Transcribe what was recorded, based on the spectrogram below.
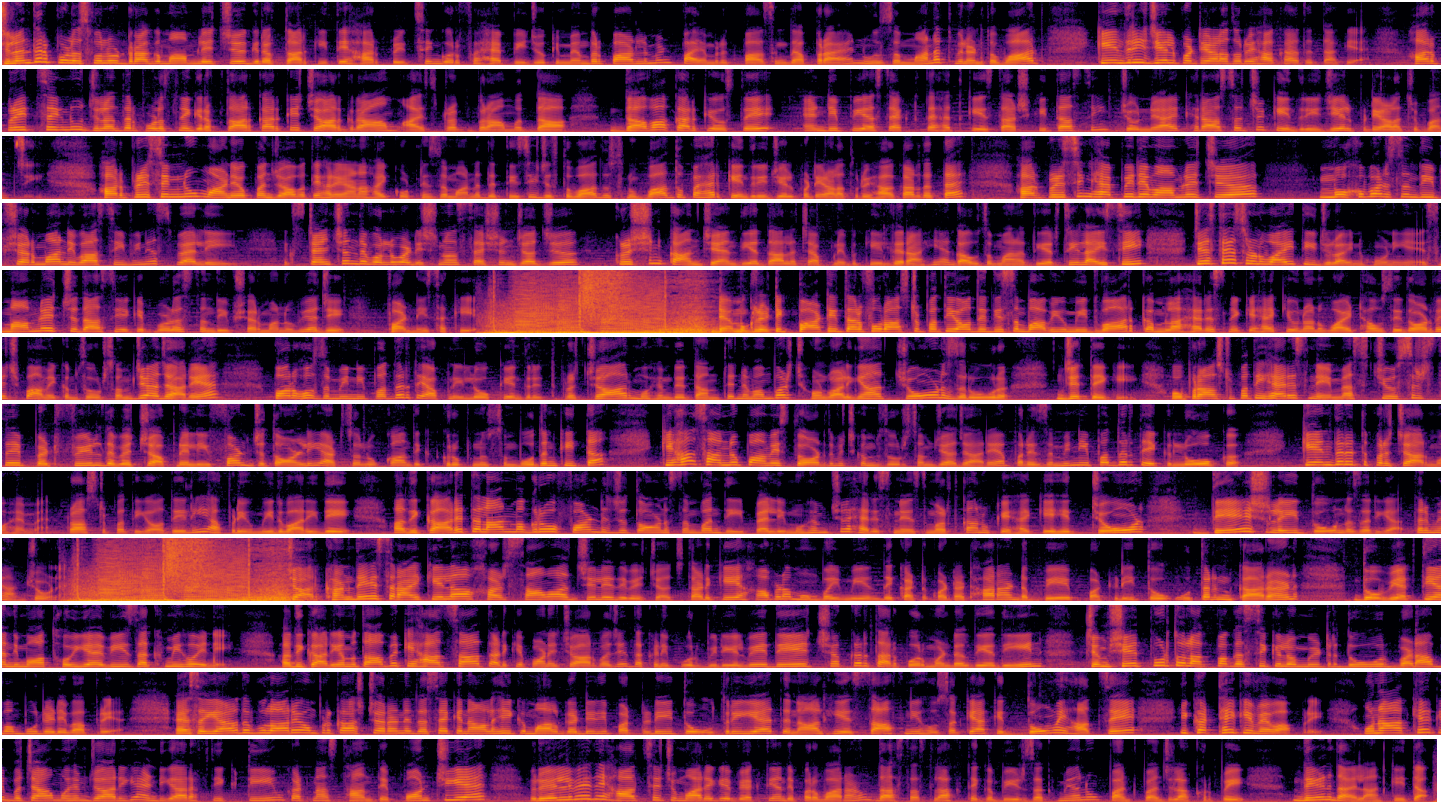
ਜਲੰਧਰ ਪੁਲਿਸ ਵੱਲੋਂ ਡਰੱਗ ਮਾਮਲੇ 'ਚ ਗ੍ਰਿਫਤਾਰ ਕੀਤੇ ਹਰਪ੍ਰੀਤ ਸਿੰਘ ਉਰਫ ਹੈਪੀ, ਜੋ ਕਿ ਮੈਂਬਰ ਪਾਰਲੀਮੈਂਟ ਭਾਈ ਅਮਰਿਤਪਾਲ ਸਿੰਘ ਦਾ ਭਰਾ ਹੈ, ਨੂੰ ਜ਼ਮਾਨਤ ਮਿਲਣ ਤੋਂ ਬਾਅਦ ਕੇਂਦਰੀ ਜੇਲ੍ਹ ਪਟਿਆਲਾ ਤੋਂ ਰਿਹਾ ਕਰ ਦਿੱਤਾ ਗਿਆ ਹਰਪ੍ਰੀਤ ਸਿੰਘ ਨੂੰ ਜਲੰਧਰ ਪੁਲਿਸ ਨੇ ਗ੍ਰਿਫਤਾਰ ਕਰਕੇ 4 ਗ੍ਰਾਮ ਆਈਸ ਡਰੱਗ ਬਰਾਮਦ ਦਾ ਦਾਵਾ ਕਰਕੇ ਉਸ ਤੇ ਐਨਡੀਪੀਐਸ ਐਕਟ ਤਹਿਤ ਕੇਸ ਦਰਜ ਕੀਤਾ ਸੀ, ਜੋ ਨਿਆਇਕ ਹਿਰਾਸਤ 'ਚ ਕੇਂਦਰੀ ਜੇਲ੍ਹ ਪਟਿਆਲਾ 'ਚ ਬੰਦ ਸੀ। ਹਰਪ੍ਰੀਤ ਸਿੰਘ ਨੂੰ ਮਾਣਯੋਗ ਪੰਜਾਬ ਅਤੇ ਹਰਿਆਣਾ ਹਾਈ ਕੋਰਟ ਨੇ ਜ਼ਮਾਨਤ ਦਿੱਤੀ ਸੀ, ਜਿਸ ਤੋਂ ਬਾਅਦ ਉਸ ਨੂੰ ਬਾਅਦ ਦੁਪਹਿਰ ਕੇਂਦਰੀ ਜੇਲ੍ਹ ਪਟਿਆਲਾ ਤੋਂ ਰਿਹਾ ਕਰ ਦਿੱਤਾ ਹੈ। ਹਰਪ੍ਰੀਤ ਸਿੰਘ ਹੈਪੀ ਦੇ ਮਾਮਲੇ 'ਚ ਮੁਖਬਰ ਸੰਦੀਪ ਸ਼ਰਮਾ, ਨਿਵਾਸੀ ਵੀਨਸ ਵੈਲੀ। ਐਕਸਟੈਂਸ਼ਨ ਦੇ ਵੱਲੋਂ ਐਡੀਸ਼ਨਲ ਸੈਸ਼ਨ ਜੱਜ ਕ੍ਰਿਸ਼ਨ ਕਾਂਤ ਜੈਨ ਦੀ ਅਦਾਲਤ 'ਚ ਆਪਣੇ ਵਕੀਲ ਦੇ ਰਾਹੀਂ ਅਗਾਊ ਜ਼ਮਾਨਤ ਦੀ ਅਰਜ਼ੀ ਲਾਈ ਸੀ, ਜਿਸ ਤੇ ਸੁਣਵਾਈ 30 ਜੁਲਾਈ ਨੂੰ ਹੋਣੀ ਹੈ। ਇਸ ਮਾਮਲੇ 'ਚ ਦੱਸੀਏ ਕਿ ਪੁਲਿਸ ਸੰਦੀਪ ਸ਼ਰਮਾ ਨੂੰ ਵੀ ਅਜੇ ਫੜ ਨਹੀਂ ਸਕੀ। ਹੈ ਡੈਮੋਕ੍ਰੈਟਿਕ ਪਾਰਟੀ ਤਰਫੋਂ ਰਾਸ਼ਟਰਪਤੀ ਅਹੁਦੇ ਦੀ ਸੰਭਾਵੀ ਉਮੀਦਵਾਰ ਕਮਲਾ ਹੈਰਿਸ ਨੇ ਕਿਹਾ ਕਿ ਉਹਨਾਂ ਨੂੰ ਵਾਈਟ ਹਾਊਸ ਦੀ ਦੌੜ ਵਿੱਚ ਭਾਵੇਂ ਕਮਜ਼ੋਰ ਸਮਝਿਆ ਜਾ ਰਿਹਾ ਹੈ, ਪਰ ਉਹ ਜ਼ਮੀਨੀ ਪੱਧਰ ਤੇ ਆਪਣੀ ਲੋਕ ਕੇਂਦਰਿਤ ਪ੍ਰਚਾਰ ਮੁਹਿੰਮ ਦੇ ਦਮ ਤੇ ਨਵੰਬਰ 'ਚ ਹੋਣ ਵਾਲੀਆਂ ਚੋਣ ਜ਼ਰੂਰ ਜਿੱਤੇਗੀ। ਉਪ ਰਾਸ਼ਟਰਪਤੀ ਹੈਰਿਸ ਨੇ ਮੈਸੇਚਿਊਸਟਸ ਦੇ ਪਿਟਫੀਲਡ ਦੇ ਵਿੱਚ ਆਪਣੇ ਲਈ ਫੰਡ ਜਤਾਉਣ ਲਈ 800 ਲੋਕਾਂ ਦੇ ਇੱਕ ਗਰੁੱਪ ਨੂੰ ਸੰਬੋਧਨ ਕੀਤਾ। ਕਿਹਾ, ਸਾਨੂੰ ਭਾਵੇਂ ਇਸ ਦੌੜ ਦੇ ਵਿੱਚ ਕਮਜ਼ੋਰ ਸਮਝਿਆ ਜਾ ਰਿਹਾ, ਪਰ ਇਹ ਜ਼ਮੀਨੀ ਪੱਧਰ ਤੇ ਇੱਕ ਲੋਕ ਕੇਂਦਰਿਤ ਪ੍ਰਚਾਰ ਮੁਹਿੰਮ ਹੈ। ਰਾਸ਼ਟਰਪਤੀ ਅਹੁਦੇ ਲਈ ਆਪਣੀ ਉਮੀਦਵਾਰੀ ਦੇ ਅਧਿਕਾਰਿਤ ਐਲਾਨ ਮਗਰੋਂ ਫੰਡ ਜਤਾਉਣ ਸੰਬੰਧੀ ਪਹਿਲੀ ਮੁਹਿੰਮ 'ਚ ਹੈਰਿਸ ਨੇ ਸਮਰਥਕਾਂ ਨੂੰ ਕਿਹਾ ਕਿ ਇਹ ਚੋਣ ਦੇਸ਼ ਲਈ ਦੋ ਨਜ਼ਰੀਆ ਦਰਮਿਆਨ ਚੋਣ ਹੈ। ਝਾਰਖੰਡ ਦੇ ਸਰਾਇਕੇਲਾ ਖਰਸਾਵਾਂ ਜ਼ਿਲ੍ਹੇ ਦੇ ਵਿੱਚ ਅੱਜ ਤੜਕੇ ਹਾਵੜਾ ਮੁੰਬਈ ਮੇਲ ਦੇ ਘੱਟੋ-ਘੱਟ 18 ਡੱਬੇ ਪਟੜੀ ਤੋਂ ਉਤਰਨ ਕਾਰਨ ਦੋ ਵਿਅਕਤੀਆਂ ਦੀ ਮੌਤ ਹੋਈ ਹੈ 20 ਜ਼ਖਮੀ ਹੋਏ ਨੇ। ਅਧਿਕਾਰੀਆਂ ਮੁਤਾਬਕ ਇਹ ਹਾਦਸਾ ਤੜਕੇ ਪੌਣੇ 4 ਵਜੇ ਦੱਖਣੀ ਪੂਰਬੀ ਰੇਲਵੇ ਦੇ ਚੱਕਰਧਰਪੁਰ ਮੰਡਲ ਦੇ ਅਧੀਨ ਜਮਸ਼ੇਦਪੁਰ ਤੋਂ ਲਗਭਗ 80 ਕਿਲੋਮੀਟਰ ਦੂਰ ਬੜਾ ਬੰਬੂ ਨੇੜੇ ਵਾਪਰਿਆ ਐਸਆਈਆਰ ਦੇ ਬੁਲਾਰੇ ਓਮ ਪ੍ਰਕਾਸ਼ ਚਰਨ ਨੇ ਦੱਸਿਆ ਕਿ ਨਾਲ ਹੀ ਇੱਕ ਮਾਲ ਗੱਡੀ ਦੀ ਪਟੜੀ ਤੋਂ ਉਤਰੀ ਹੈ ਤੇ ਨਾਲ ਹੀ ਇਹ ਸਾਫ਼ ਨਹੀਂ ਹੋ ਸਕਿਆ ਕਿ ਦੋਵੇਂ ਹਾਦਸੇ ਇਕੱਠੇ ਕਿਵੇਂ ਵਾਪਰੇ। ਉਹਨਾਂ ਆਖਿਆ ਕਿ ਬਚਾਅ ਮੁਹਿੰਮ ਜਾਰੀ ਹੈ। ਐਨਡੀਆਰਐਫ ਦੀ ਇੱਕ ਟੀਮ ਘਟਨਾ ਸਥਾਨ ਤੇ ਪਹੁੰਚੀ ਹੈ। ਰੇਲਵੇ ਦੇ ਹਾਦਸੇ 'ਚ ਮਾਰੇ ਗਏ ਵਿਅਕਤੀਆਂ ਦੇ ਪਰਿਵਾਰਾਂ ਨੂੰ 10-10 ਲੱਖ ਤੇ ਗੰਭੀਰ ਜ਼ਖਮੀਆਂ ਨੂੰ 5-5 ਲੱਖ ਰੁਪਏ ਦੇਣ ਦਾ ਐਲਾਨ ਕੀਤਾ।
